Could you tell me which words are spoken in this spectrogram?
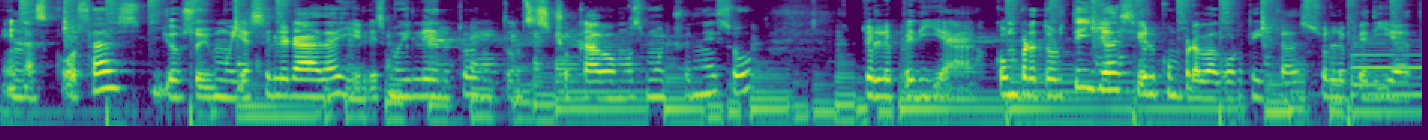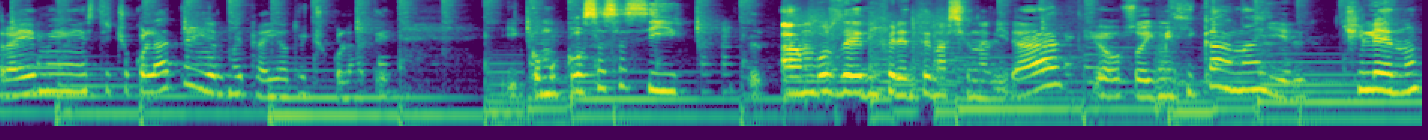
en las cosas. Yo soy muy acelerada y él es muy lento, entonces chocábamos mucho en eso. Yo le pedía, compra tortillas y él compraba gorditas. Yo le pedía, tráeme este chocolate y él me traía otro chocolate. Y como cosas así, ambos de diferente nacionalidad. Yo soy mexicana y él chileno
